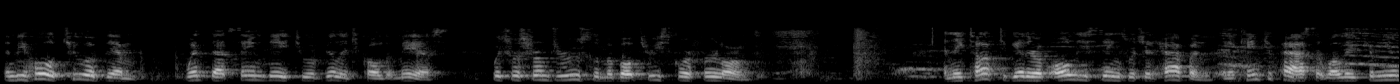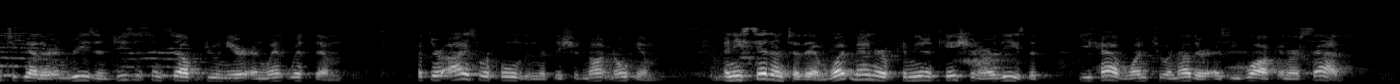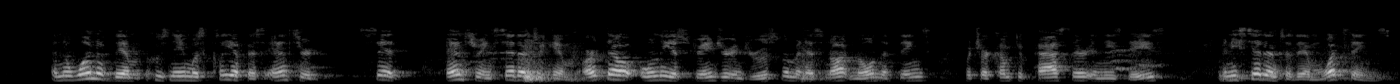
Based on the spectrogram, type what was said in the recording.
And behold, two of them went that same day to a village called Emmaus, which was from Jerusalem about threescore furlongs. And they talked together of all these things which had happened. And it came to pass that while they communed together and reasoned, Jesus himself drew near and went with them. But their eyes were holden that they should not know him. And he said unto them, What manner of communication are these that ye have one to another as ye walk and are sad? And the one of them, whose name was Cleophas, answered, said, answering, said unto him, Art thou only a stranger in Jerusalem, and hast not known the things which are come to pass there in these days? And he said unto them, What things?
